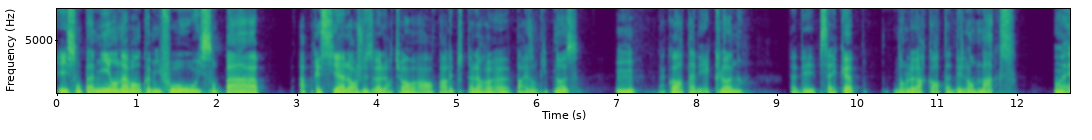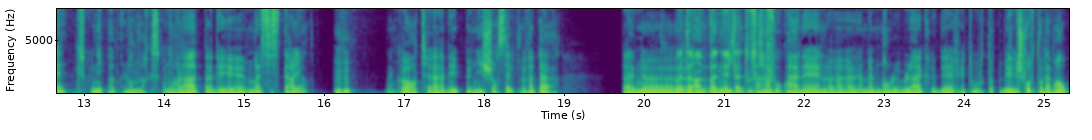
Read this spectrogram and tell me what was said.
Et ils sont pas mis en avant comme il faut, ou ils sont pas appréciés à leur juste valeur. Tu vois, on va en parler tout à l'heure, euh, par exemple, Hypnose. Mhm. D'accord T'as des clones, t'as des Psych Up. Dans le hardcore, t'as des Landmarks. Ouais, que je connais pas. Landmark, je connais Voilà, t'as des Mass Hysteria. Mhm. D'accord Tu as des Punish Yourself. Enfin, t'as as une. Ouais, t'as un panel, t'as tout ce qu'il un faut, quoi. panel, euh, même dans le black, le def et tout. Mais je trouve que t'en as vraiment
